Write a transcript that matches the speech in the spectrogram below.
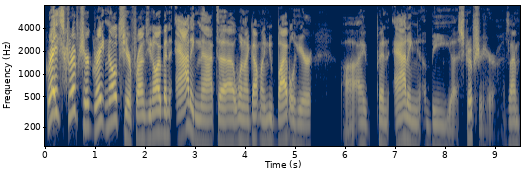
Great scripture, great notes here, friends. You know, I've been adding that uh, when I got my new Bible here. Uh, I've been adding the uh, scripture here as I'm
